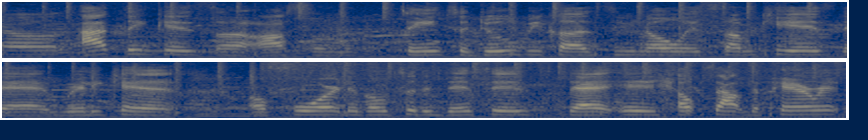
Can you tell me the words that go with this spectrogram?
Well, I think it's an awesome thing to do because you know it's some kids that really can't afford to go to the dentist that it helps out the parents.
